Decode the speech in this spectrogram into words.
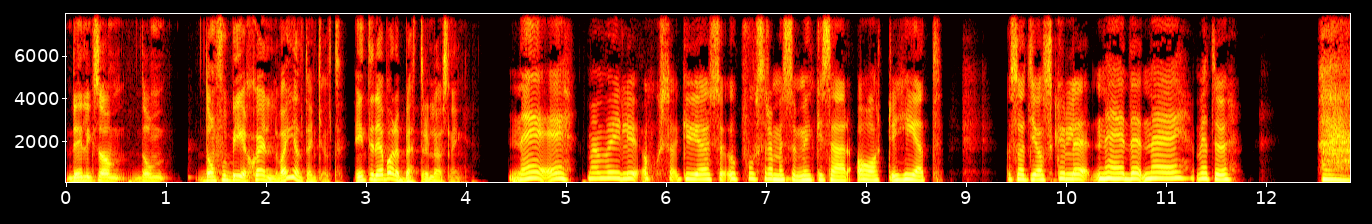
Det är liksom, de, de får be själva helt enkelt. Är inte det bara en bättre lösning? Nej, man vill ju också... Gud, jag är så uppfostrad med så mycket så här artighet. Så att jag skulle... Nej, det, nej, vet du.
